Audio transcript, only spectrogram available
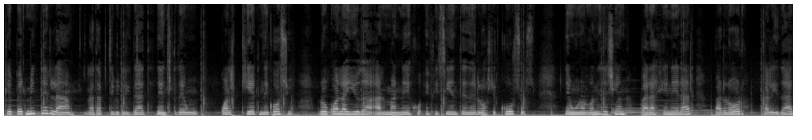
que permite la adaptabilidad dentro de un cualquier negocio, lo cual ayuda al manejo eficiente de los recursos de una organización para generar valor, calidad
